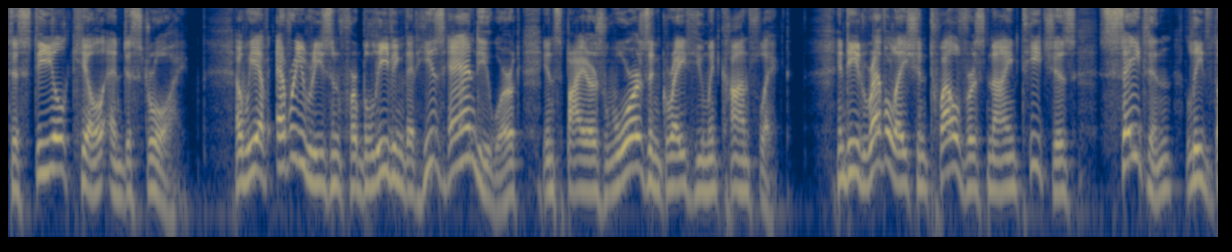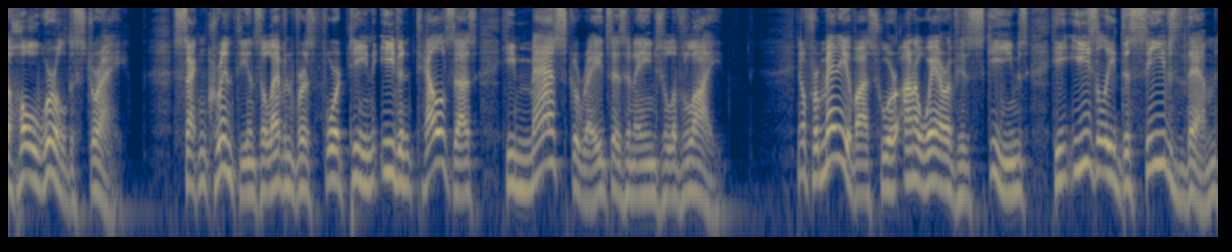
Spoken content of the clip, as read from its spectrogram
to steal, kill and destroy. And we have every reason for believing that his handiwork inspires wars and great human conflict. Indeed, Revelation 12 verse 9 teaches Satan leads the whole world astray. 2 Corinthians 11, verse 14, even tells us he masquerades as an angel of light. You know, for many of us who are unaware of his schemes, he easily deceives them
